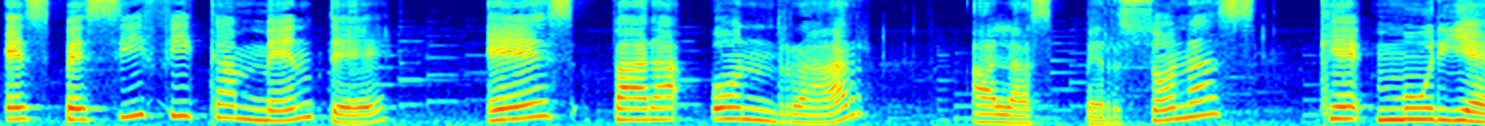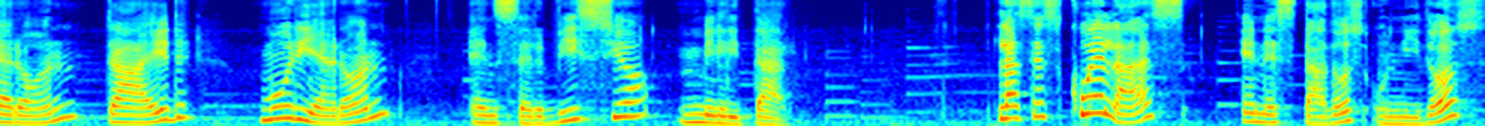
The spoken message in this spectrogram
específicamente es para honrar a las personas que murieron, died, murieron en servicio militar. Las escuelas en Estados Unidos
